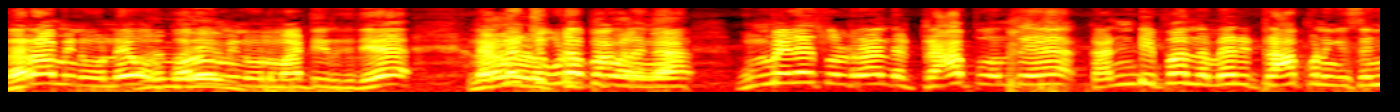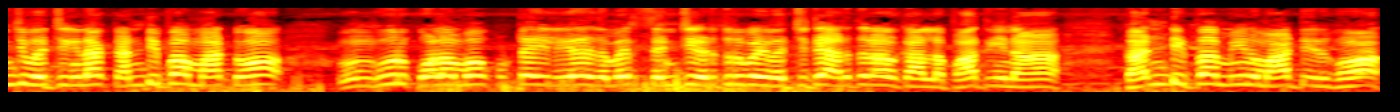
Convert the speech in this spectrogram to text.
வெறா மீன் ஒண்ணு ஒரு குறவ மீன் ஒண்ணு மாட்டி இருக்குது நினைச்சு கூட பாக்கலங்க உண்மையிலே சொல்றேன் இந்த ட்ராப் வந்து கண்டிப்பா இந்த மாதிரி ட்ராப் நீங்க செஞ்சு வச்சீங்கன்னா கண்டிப்பா மாட்டோம். உங்க ஊர் குழம்போ குட்டையிலயோ இந்த மாதிரி செஞ்சு எடுத்துட்டு போய் வச்சுட்டு அடுத்த நாள் காலைல பாத்தீங்கன்னா கண்டிப்பா மீன் மாட்டி இருக்கும்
